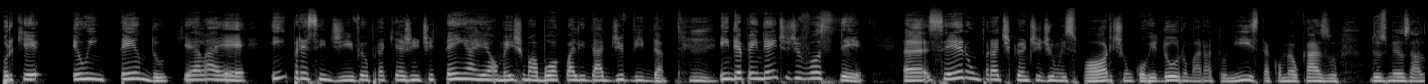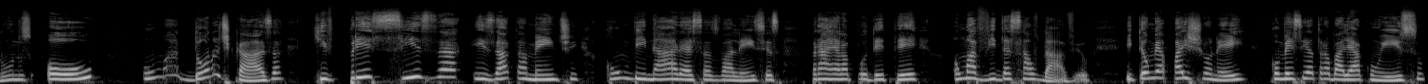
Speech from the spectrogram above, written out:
porque eu entendo que ela é imprescindível para que a gente tenha realmente uma boa qualidade de vida. Hum. Independente de você uh, ser um praticante de um esporte, um corredor, um maratonista, como é o caso dos meus alunos, ou uma dona de casa que precisa exatamente combinar essas valências para ela poder ter uma vida saudável. Então me apaixonei, comecei a trabalhar com isso,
